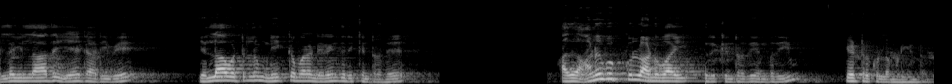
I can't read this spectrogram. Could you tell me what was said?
எல்லையில்லாத ஏக அறிவே எல்லாவற்றிலும் நீக்கமர நிறைந்திருக்கின்றது அது அணுவுக்குள் அணுவாய் இருக்கின்றது என்பதையும் ஏற்றுக்கொள்ள முடிகின்றது.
